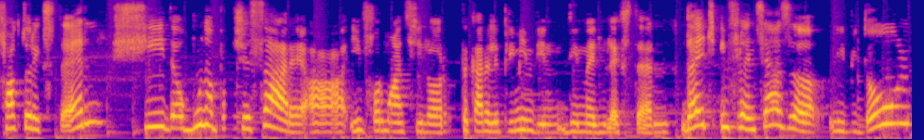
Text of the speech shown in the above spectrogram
factori externi și de o bună procesare a informațiilor pe care le primim din, din mediul extern. De aici influențează libido libidoul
